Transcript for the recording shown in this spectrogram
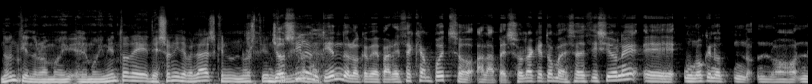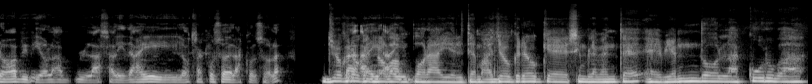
No entiendo lo el movimiento de, de Sony, de verdad, es que no estoy Yo entendiendo. sí lo nada. entiendo. Lo que me parece es que han puesto a la persona que toma esas decisiones eh, uno que no, no- no- no ha vivido la, la salida y los transcursos de las consolas. Yo O sea, creo que hay- no hay- van por ahí el tema, yo creo que simplemente eh, viendo la curva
